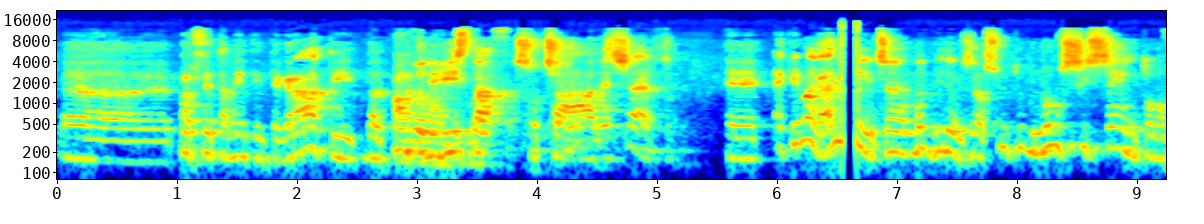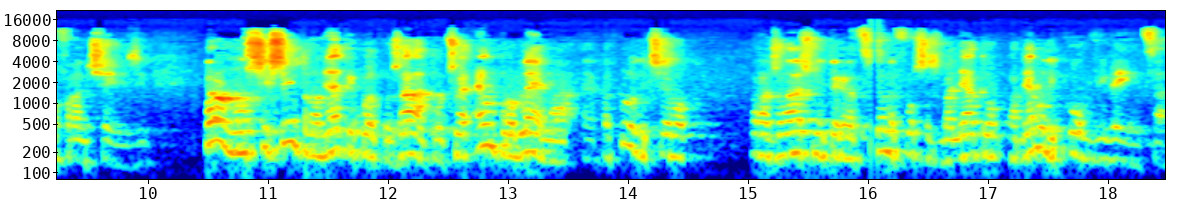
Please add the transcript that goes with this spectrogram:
eh, perfettamente integrati dal punto di vista sociale, certo. Eh, è che magari c'è un bel video che c'era su YouTube, non si sentono francesi, però non si sentono neanche qualcos'altro, cioè è un problema, eh, per quello dicevo, ragionare sull'integrazione forse è sbagliato, parliamo di convivenza,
